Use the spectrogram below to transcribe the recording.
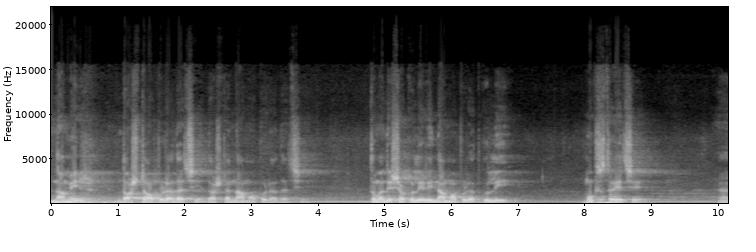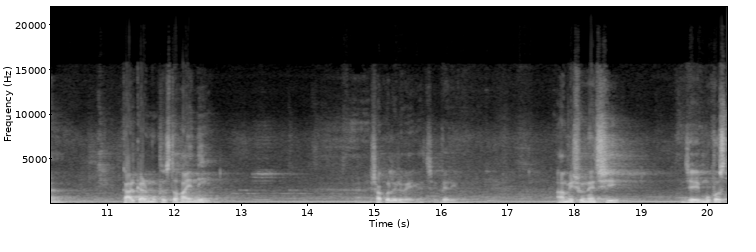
নামের দশটা অপরাধ আছে, দশটা নাম অপরাধ আছে। তোমাদের সকলের এই নাম অপরাধগুলি মুখস্থ হয়েছে হ্যাঁ? কার কার মুখস্থ হয়নি হ্যাঁ, সকলের হয়ে গেছে ভেরি গুড আমি শুনেছি যে মুখস্থ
